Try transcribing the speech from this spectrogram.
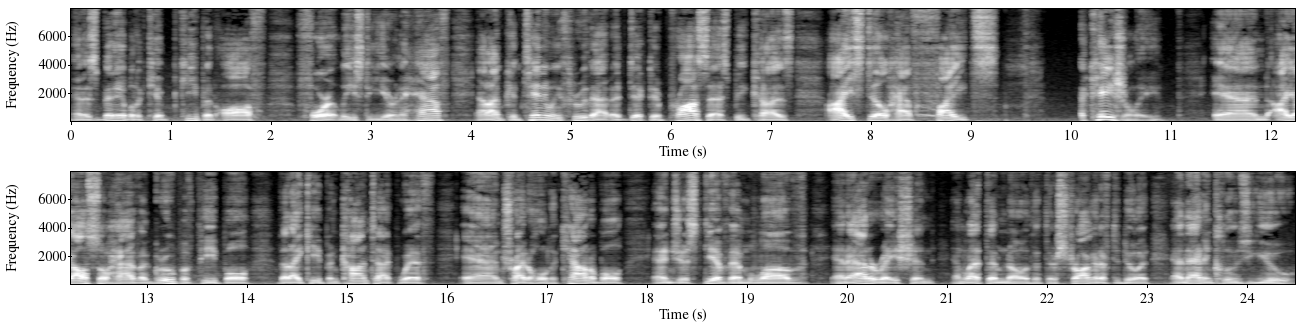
and has been able to keep, keep it off for at least a year and a half. And I'm continuing through that addictive process because I still have fights occasionally and I also have a group of people that I keep in contact with and try to hold accountable and just give them love and adoration and let them know that they're strong enough to do it. And that includes you.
